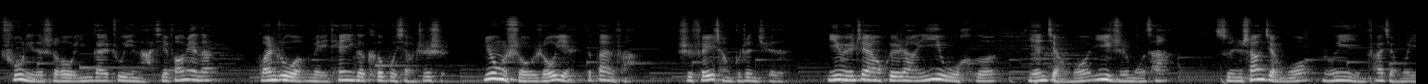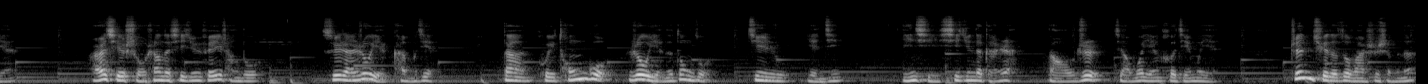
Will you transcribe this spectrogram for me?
处理的时候应该注意哪些方面呢？关注我，每天一个科普小知识。用手揉眼的办法是非常不正确的，因为这样会让异物和眼角膜一直摩擦，损伤角膜，容易引发角膜炎。而且手上的细菌非常多，虽然肉眼看不见，但会通过肉眼的动作进入眼睛，引起细菌的感染，导致角膜炎和结膜炎。正确的做法是什么呢？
